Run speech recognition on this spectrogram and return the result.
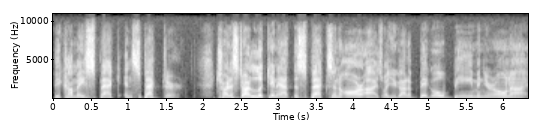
become a spec inspector. Try to start looking at the specks in our eyes while you got a big old beam in your own eye.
